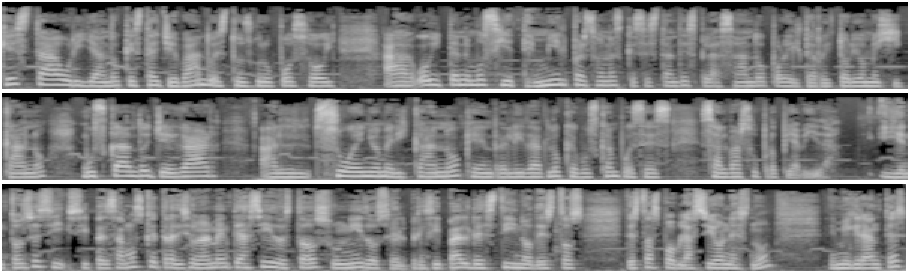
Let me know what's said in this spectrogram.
qué está orillando, qué está llevando estos grupos hoy. hoy tenemos siete mil personas que se están desplazando por el territorio mexicano, buscando llegar al sueño americano, que en realidad lo que buscan pues es salvar su propia vida. Y entonces, si, pensamos que tradicionalmente ha sido Estados Unidos el principal destino de estos de estas poblaciones, ¿no? De migrantes,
